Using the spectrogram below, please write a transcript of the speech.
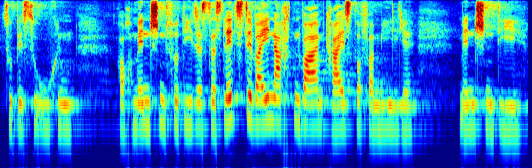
zu besuchen. Auch Menschen, für die das das letzte Weihnachten war im Kreis der Familie. Menschen, die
